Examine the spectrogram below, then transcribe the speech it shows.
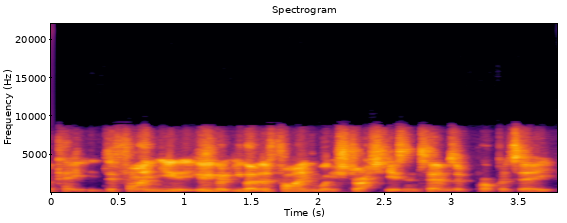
okay, define you. You got, you got to define what your strategy is in terms of property,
